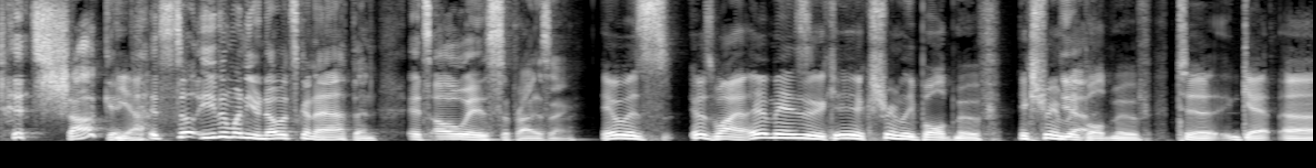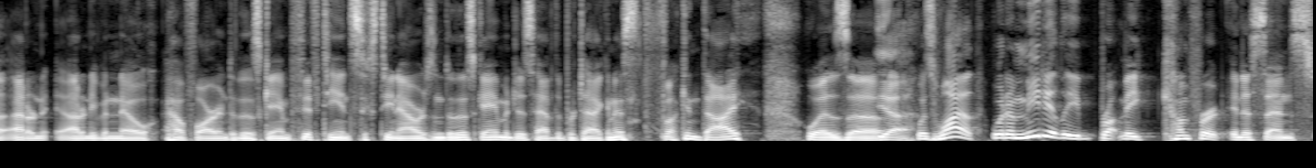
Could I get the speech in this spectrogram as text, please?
it's shocking. Yeah. it's still even when you know it's going to happen, it's always surprising. It was it was wild. I mean, it's an extremely bold move. Extremely Yeah. bold move to get uh I don't I don't even know how far into this game. 15 16 hours into this game and just have the protagonist fucking die was uh Yeah. was wild. What immediately brought me comfort in a sense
